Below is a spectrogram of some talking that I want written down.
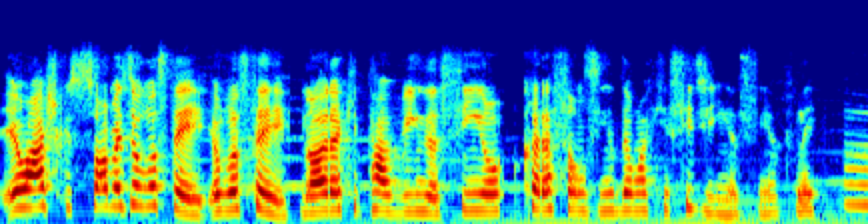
Eu acho que só, mas eu gostei, eu gostei. Na hora que tá vindo assim, o coraçãozinho deu uma aquecidinha, assim. Eu falei, ah,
